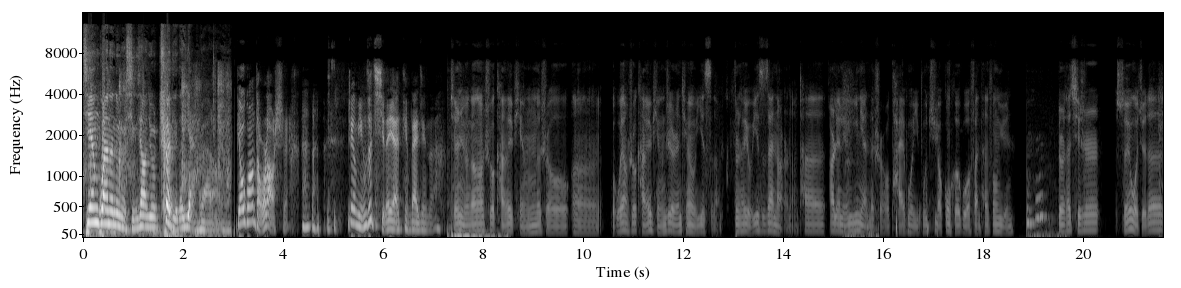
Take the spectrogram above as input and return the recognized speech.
监官的那种形象，就彻底的演出来了。刁光斗老师，这个名字起的也挺带劲的。其实你们刚刚说坎卫平的时候，嗯、呃，我想说坎卫平这个人挺有意思的，就是他有意思在哪儿呢？他二零零一年的时候拍过一部剧叫《共和国反贪风云》。就是他其实，所以我觉得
